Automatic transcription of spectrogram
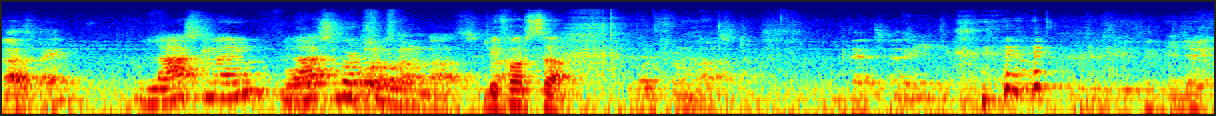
Last line? Last line, last but Fourth four. from last. Before sir. Fourth from last. That's right. You do it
